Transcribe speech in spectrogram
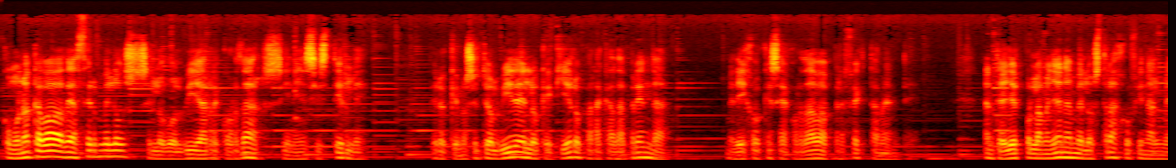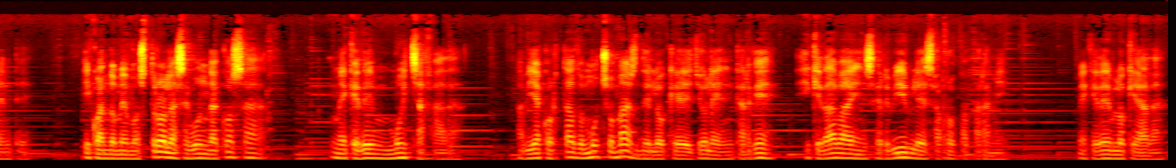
Como no acababa de hacérmelos, se lo volví a recordar sin insistirle. Pero que no se te olvide lo que quiero para cada prenda. Me dijo que se acordaba perfectamente. Anteayer por la mañana me los trajo finalmente. Y cuando me mostró la segunda cosa, me quedé muy chafada. Había cortado mucho más de lo que yo le encargué y quedaba inservible esa ropa para mí. Me quedé bloqueada.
